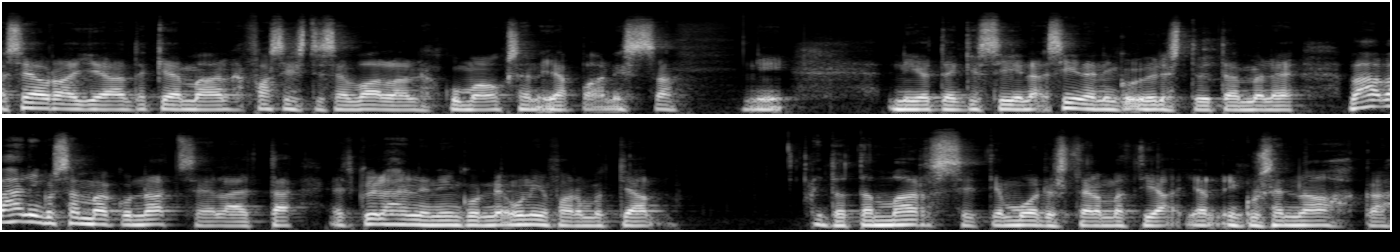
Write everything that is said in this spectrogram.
seuraajiaan tekemään fasistisen vallankumouksen Japanissa. Niin niin jotenkin siinä, siinä niin kuin yhdistyy tämmöinen, vähän, vähän niin kuin sama kuin natseilla, että, että kyllähän ne, niin kuin ne uniformut ja tota, marssit ja muodostelmat ja, ja niin kuin se nahka,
